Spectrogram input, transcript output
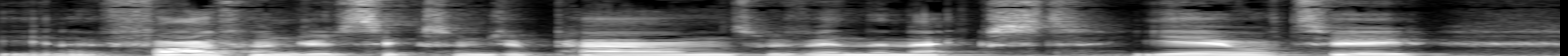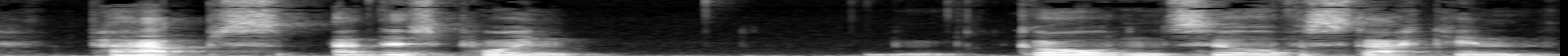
you know 500 600 pounds within the next year or two. Perhaps at this point gold and silver stacking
